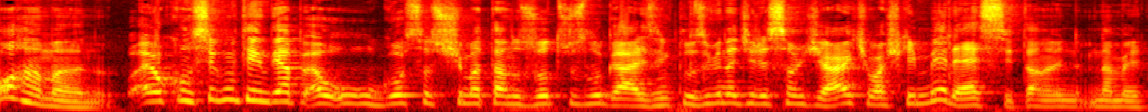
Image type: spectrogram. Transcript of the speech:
porra, mano. Eu consigo entender a, o Ghost of Tsushima tá nos outros lugares, inclusive na direção de arte. Eu acho que ele merece estar tá na, na me,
